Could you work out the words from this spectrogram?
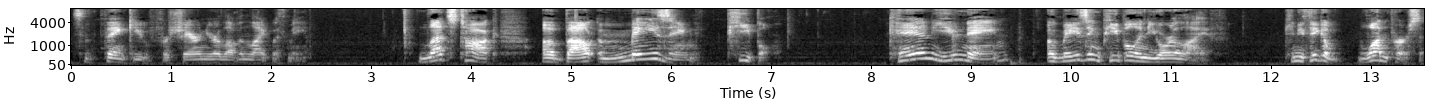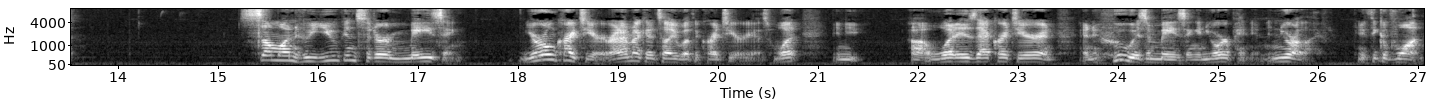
so thank you for sharing your love and light with me let's talk about amazing people. Can you name amazing people in your life? Can you think of one person? Someone who you consider amazing. Your own criteria, right? I'm not going to tell you what the criteria is. What in you, uh, what is that criteria, and and who is amazing in your opinion in your life? Can you think of one?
